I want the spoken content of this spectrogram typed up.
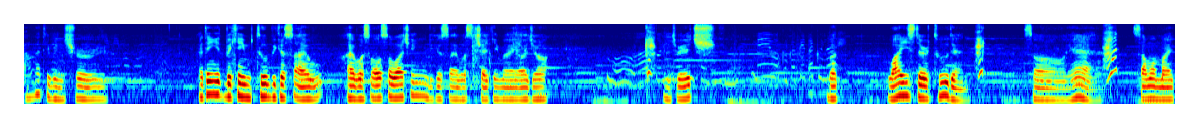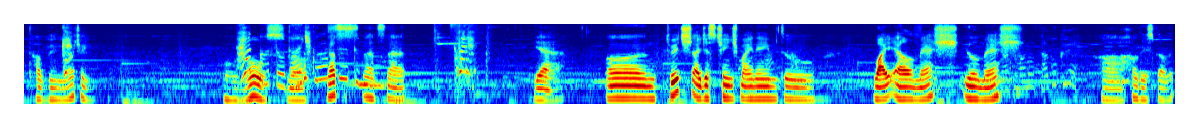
I'm not even sure. I think it became two because I I was also watching because I was checking my audio on Twitch. But why is there two then? So yeah, someone might have been watching. Knows? Well, that's that's that. Yeah. On Twitch, I just changed my name to YL Mesh, Ilmesh. Uh, how do you spell it?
